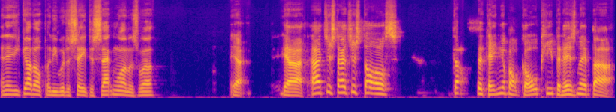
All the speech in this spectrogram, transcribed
and then he got up and he would have saved the second one as well. Yeah, yeah. I just, I just thought that's the thing about goalkeeping, isn't it? That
